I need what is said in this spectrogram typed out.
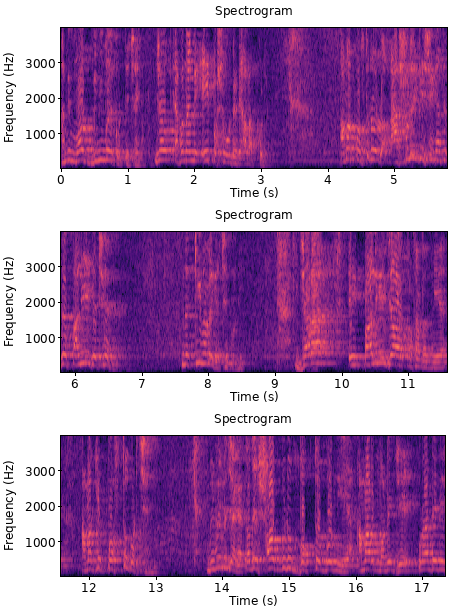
আমি মত বিনিময় করতে চাই। যাই হোক, এখন আমি এই প্রসঙ্গটা নিয়ে আলাপ করি। আমার প্রশ্ন হলো আসলে কি শেখ হাসিনা পালিয়ে গেছেন? না, কীভাবে গেছেন উনি? যারা এই পালিয়ে যাওয়ার কথাটা নিয়ে আমাকে প্রশ্ন করছেন বিভিন্ন জায়গায় তাদের সবগুলো বক্তব্য নিয়ে আমার মনে যে ওনাদের যে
